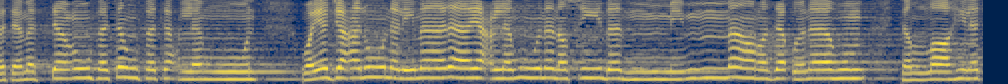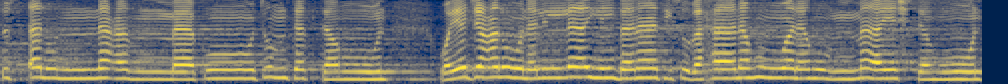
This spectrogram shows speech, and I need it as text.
فتمتعوا فسوف تعلمون ويجعلون لما لا يعلمون نصيبا مما رزقناهم تالله لتسألن عما كنتم تفترون ويجعلون لله البنات سبحانه ولهم ما يشتهون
